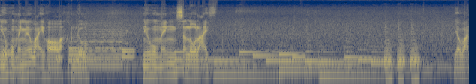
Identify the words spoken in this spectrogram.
นิ้วผมแม่งไม่ไวพอวะคุณดู นิ้วผมแม่งสโลไลฟ์อย่าวัน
